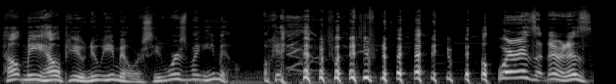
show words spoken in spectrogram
Help me help you. New email received. Where's my email? Okay. I didn't even know I had email. Where is it? There it is.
